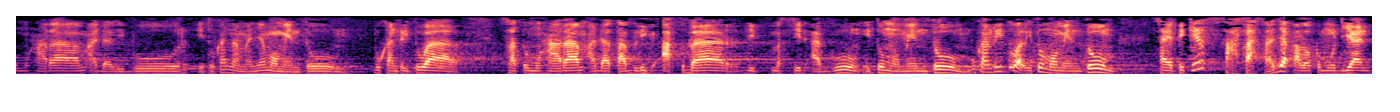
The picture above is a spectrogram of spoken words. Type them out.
Muharram ada libur, itu kan namanya momentum, bukan ritual. Satu Muharram ada tablik akbar di Masjid Agung, itu momentum, bukan ritual, itu momentum. Saya pikir sah-sah saja kalau kemudian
